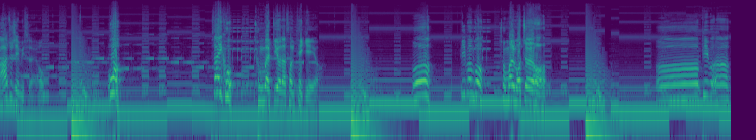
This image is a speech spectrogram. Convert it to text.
아주 재밌어요 사이코 정말 뛰어난 선택이에요. 어 피번보 정말 멋져요. 어 피번 어.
